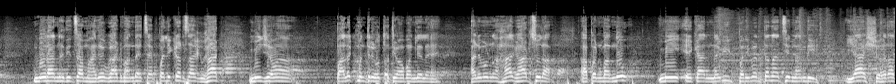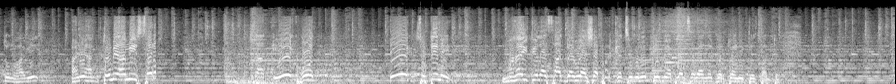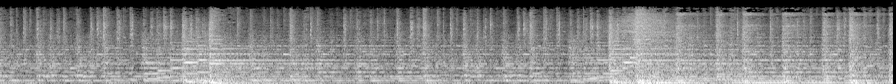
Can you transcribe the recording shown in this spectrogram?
नीरा नदीचा महादेव घाट बांधायचा आहे. पलीकडचा घाट मी जेव्हा पालकमंत्री होतो तेव्हा बांधलेला आहे. आणि म्हणून हा घाट सुद्धा आपण बांधू. मी एका नवी परिवर्तनाची नांदी या शहरातून व्हावी. आणि तुम्ही आम्ही सर्व एक होत एक चुटीने महायुतीला साथ द्यावी अशा प्रकारची विनंती मी आपल्या सगळ्यांना करतो आणि ते सांगतो.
